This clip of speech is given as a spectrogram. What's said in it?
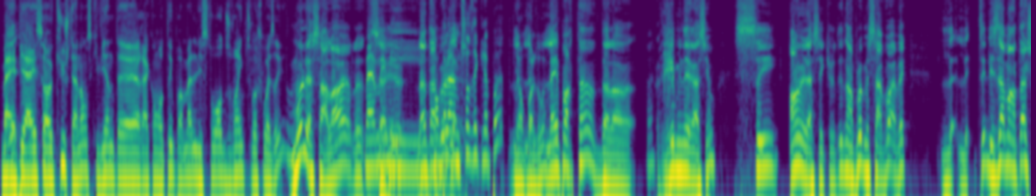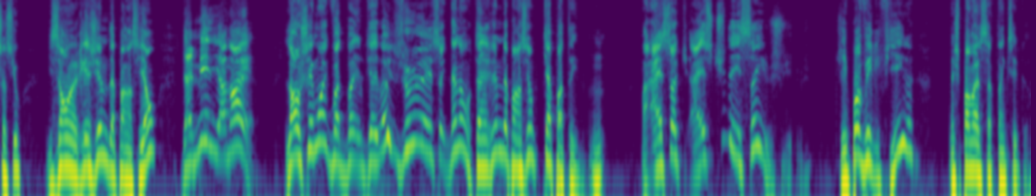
Ben, puis à SAQ, je t'annonce qu'ils viennent te raconter pas mal l'histoire du vin que tu vas choisir. Moi, le salaire, là, Ben, mais sérieux, ils là, font pas la même chose avec le pote? Ils ont pas le droit. L'important de leur rémunération, c'est, un, la sécurité d'emploi, mais ça va avec le- le- les avantages sociaux. Ils ont un régime de pension de millionnaires. Lâchez-moi avec votre... je veux SAQ. Non, non, t'as un régime de pension capoté. Mm. Ben, à, SQDC, j'ai pas vérifié, là, mais je suis pas mal certain que c'est le cas.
